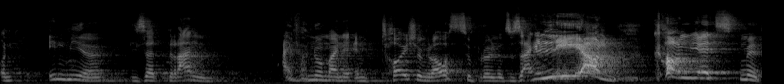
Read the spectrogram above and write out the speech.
Und in mir dieser Drang, einfach nur meine Enttäuschung rauszubrüllen und zu sagen, Leon, komm jetzt mit.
